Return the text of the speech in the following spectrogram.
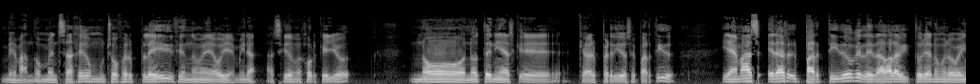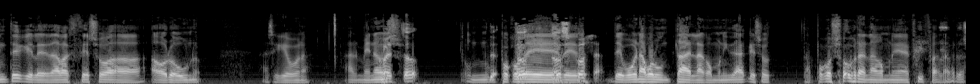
me mandó un mensaje con mucho fair play diciéndome, oye, mira, has sido mejor que yo, no, no tenías que, haber perdido ese partido. Y además era el partido que le daba la victoria número 20, que le daba acceso a, Oro 1. Así que bueno, al menos pues un, poco de, de, buena voluntad en la comunidad, que eso tampoco sobra en la comunidad de FIFA, la verdad.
